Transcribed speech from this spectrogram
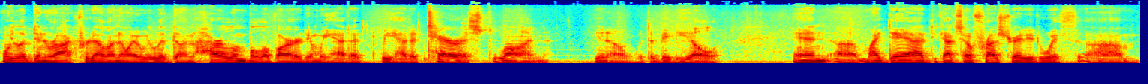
When we lived in Rockford, Illinois, we lived on Harlem Boulevard, and we had a we had a terraced lawn, you know, with a big hill. And uh, my dad got so frustrated with um,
